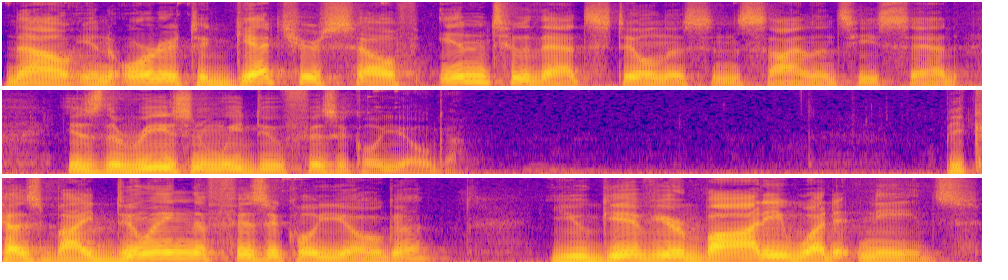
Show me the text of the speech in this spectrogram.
Now, in order to get yourself into that stillness and silence, he said, is the reason we do physical yoga. Because by doing the physical yoga, you give your body what it needs.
